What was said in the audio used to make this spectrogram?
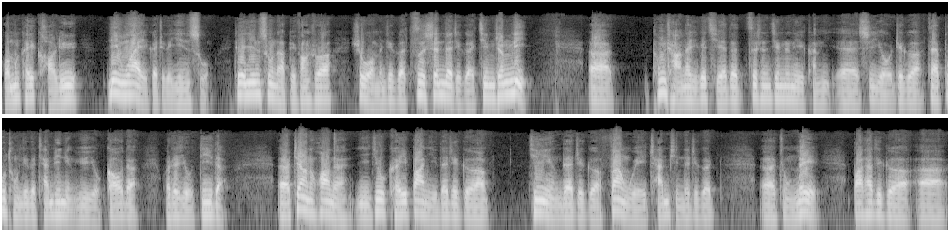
我们可以考虑另外一个这个因素。这个因素呢，比方说。是我们这个自身的这个竞争力，呃，通常呢，一个企业的自身竞争力可能呃是有这个在不同这个产品领域有高的或者有低的，呃，这样的话呢，你就可以把你的这个经营的这个范围、产品的这个呃种类，把它这个呃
